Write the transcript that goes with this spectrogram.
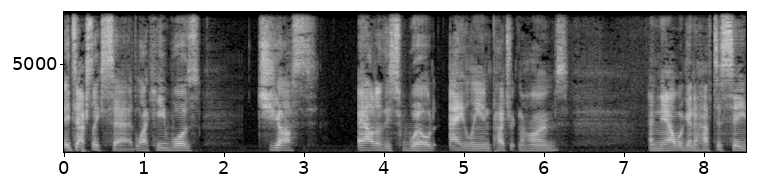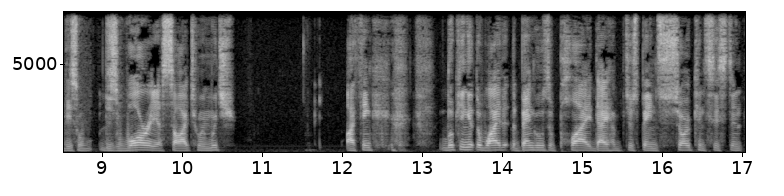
it's actually sad. Like he was just out of this world alien Patrick Mahomes. And now we're going to have to see this this warrior side to him, which I think, looking at the way that the Bengals have played, they have just been so consistent.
